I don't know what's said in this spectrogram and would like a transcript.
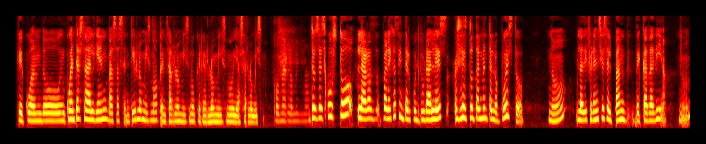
que cuando encuentres a alguien vas a sentir lo mismo, pensar lo mismo, querer lo mismo y hacer lo mismo. Comer lo mismo. Entonces, justo las parejas interculturales es totalmente lo opuesto, ¿no? La diferencia es el pan de cada día, ¿no?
